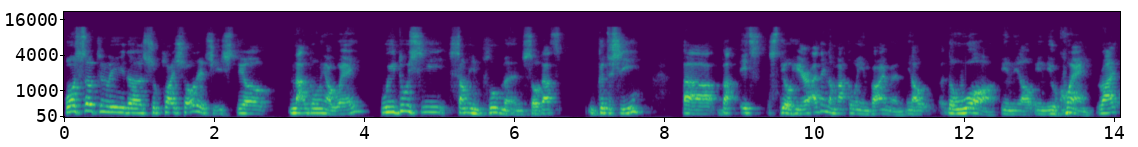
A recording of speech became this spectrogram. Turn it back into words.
Well, certainly the supply shortage is still not going away. We do see some improvement, so that's good to see. Uh, but it's still here. I think the macro environment, you know, the war in you know in Ukraine, right?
